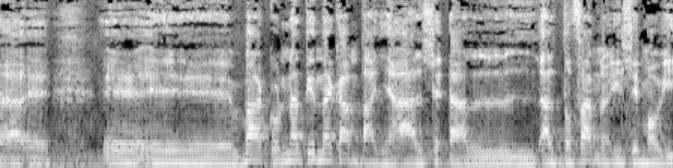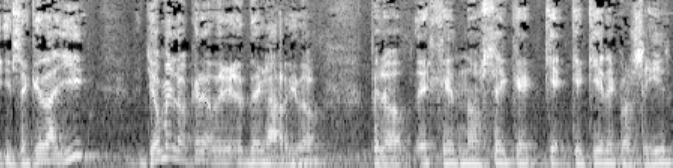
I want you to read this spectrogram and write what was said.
eh, eh, va con una tienda de campaña al, al, al Tozano y se, movi- y se queda allí, yo me lo creo de, de Garrido. Pero es que no sé qué, qué- quiere conseguir,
